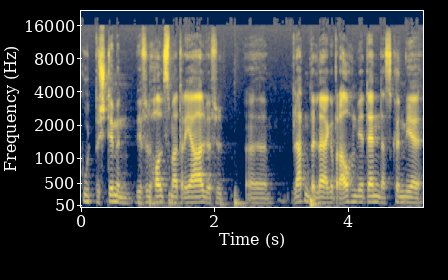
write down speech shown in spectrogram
gut bestimmen, wie viel Holzmaterial, wie viel äh, Plattenbeläge brauchen wir denn? Das können wir,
